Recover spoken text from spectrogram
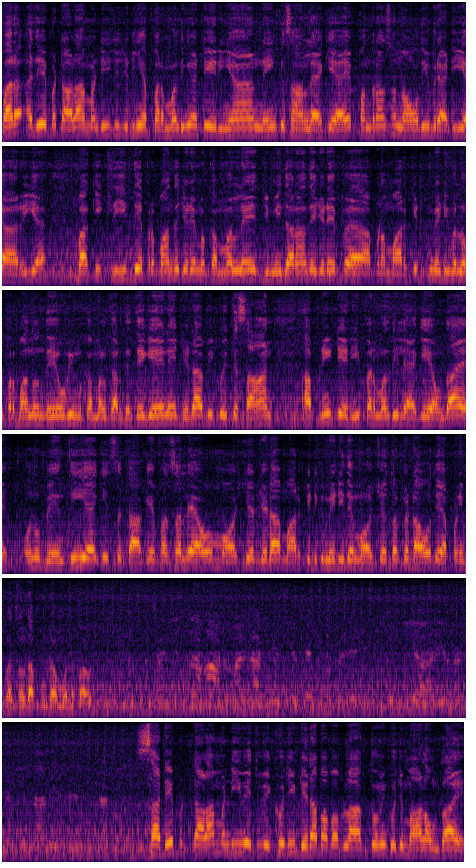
ਪਰ ਅਜੇ ਬਟਾਲਾ ਮੰਡੀ 'ਚ ਜਿਹੜੀਆਂ ਪਰਮਲ ਦੀਆਂ ਢੇਰੀਆਂ ਨਹੀਂ ਕਿਸਾਨ ਲੈ ਕੇ ਆਏ 1509 ਦੀ ਵੈਰਾਈਟੀ ਆ ਰਹੀ ਹੈ। ਬਾਕੀ ਖਰੀਦ ਦੇ ਪ੍ਰਬੰਧ ਜਿਹੜੇ ਮੁਕੰਮਲ ਨੇ, ਜ਼ਿਮੀਂਦਾਰਾਂ ਦੇ ਜਿਹੜੇ ਪ- ਆਪਣਾ ਮਾਰਕੀਟ ਕਮੇਟੀ ਵੱਲੋਂ ਪ੍ਰਬੰਧ ਹੁੰਦੇ, ਉਹ ਵੀ ਮੁਕੰਮਲ ਕਰ ਦਿੱਤੇ ਗਏ ਨੇ। ਜਿਹੜਾ ਵੀ ਕੋਈ ਕਿਸਾਨ ਆਪਣੀ ਢੇਰੀ ਪਰਮਲ ਦੀ ਲੈ ਕੇ ਆਉਂਦਾ ਹੈ, ਉਹਨੂੰ ਬੇਨਤੀ ਹੈ ਕਿ ਸੁਕਾ ਕੇ ਫਸਲ ਲਿਆਓ, ਮੋਇਸਚਰ ਜਿਹੜਾ ਮਾਰਕੀਟ ਕਮੇਟੀ ਦੇ ਮੋਇਸਚਰ ਤੋਂ ਕਢਾਓ ਤੇ ਆਪਣੀ ਫਸਲ ਦਾ ਪੂਰਾ ਮੁੱਲ ਪਾਓ। ਜਿਸ ਤਰ੍ਹਾਂ ਹਾਰ ਵਾਲੇ ਇਲਾਕੇ ਸੀ ਉੱਥੇ ਆ ਰਹੀ ਉਹਨਾਂ ਦੇ ਰਹੇ ਸਾਡੇ ਬਟਾਲਾ ਮੰਡੀ ਵਿੱਚ ਵੇਖੋ ਜੀ ਡੇਰਾ ਬਾਬਾ ਬਲਾਕ ਤੋਂ ਵੀ ਕੁਝ ਮਾਲ ਆਉਂਦਾ ਹੈ।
